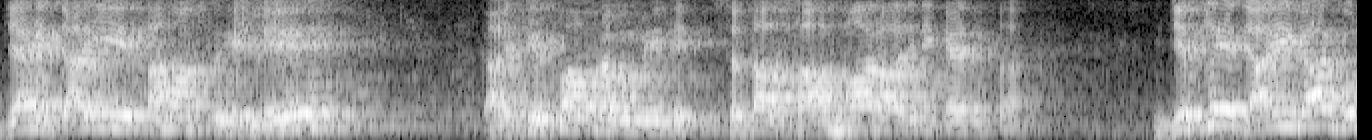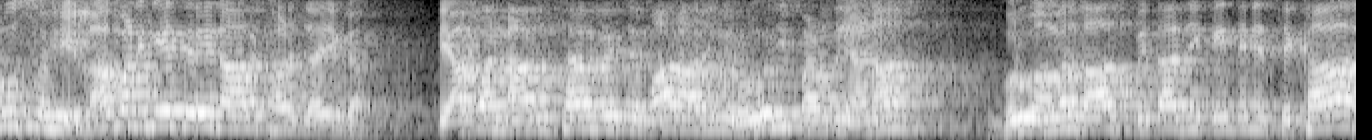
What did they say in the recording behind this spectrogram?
ਜਹ ਜਾਈਏ ਤਹਾਂ ਸੁਹੇਲੇ, ਕਰ ਕਿਰਪਾ ਪ੍ਰਭ ਮੇਲੇ। ਸਿੱਧਾ ਸਾਫ਼ ਮਹਾਰਾਜ ਨੇ ਕਹਿ ਦਿੱਤਾ। ਜਿੱਥੇ ਜਾਏਗਾ ਗੁਰੂ ਸੁਹੇਲਾ ਬਣ ਕੇ ਤੇਰੇ ਨਾਲ ਖੜ ਜਾਏਗਾ। ਤੇ ਆਪਾਂ ਆਨੰਦ ਸਾਹਿਬ ਵਿੱਚ ਮਹਾਰਾਜ ਨੂੰ ਰੋਜ਼ ਹੀ ਪੜ੍ਹਦੇ ਆ ਨਾ, ਗੁਰੂ ਅਮਰਦਾਸ ਪਿਤਾ ਜੀ ਕਹਿੰਦੇ ਨੇ, ਸਿੱਖਾ,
